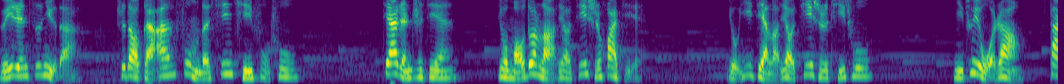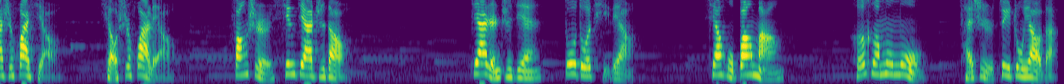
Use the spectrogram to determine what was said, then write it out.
为人子女的知道感恩父母的辛勤付出。家人之间有矛盾了，要及时化解；有意见了，要及时提出。你退我让，大事化小，小事化了，方是兴家之道。家人之间多多体谅，相互帮忙，和和睦睦才是最重要的。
